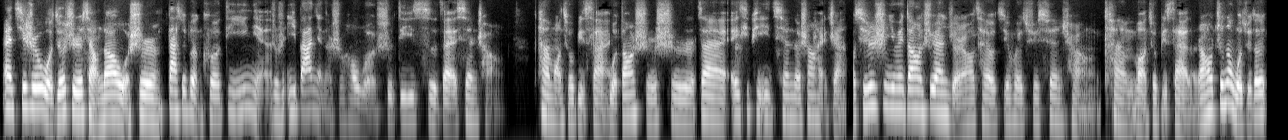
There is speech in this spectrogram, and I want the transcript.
哎，其实我就是想到，我是大学本科第一年，就是一八年的时候，我是第一次在现场看网球比赛。我当时是在 ATP 一千的上海站，我其实是因为当了志愿者，然后才有机会去现场看网球比赛的。然后真的，我觉得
